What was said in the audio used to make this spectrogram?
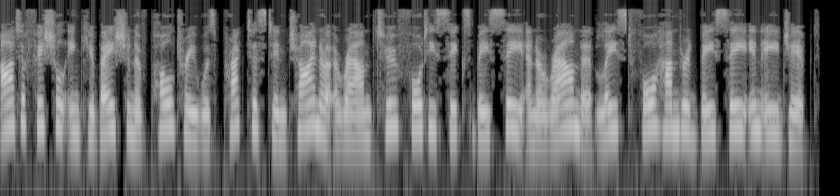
Artificial incubation of poultry was practiced in China around 246 BC and around at least 400 BC in Egypt.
